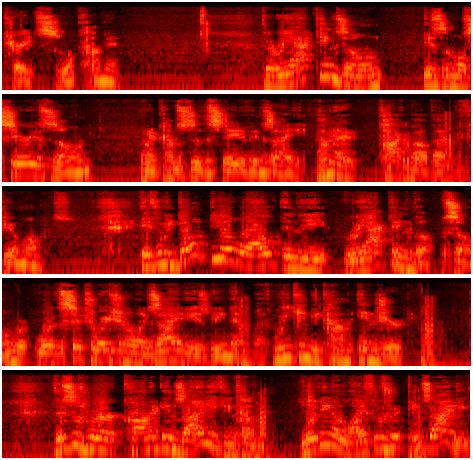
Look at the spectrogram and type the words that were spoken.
traits will come in. The reacting zone is the most serious zone when it comes to the state of anxiety. I'm going to talk about that in a few moments. If we don't deal well in the reacting zone, where, the situational anxiety is being dealt with, we can become injured. This is where chronic anxiety can come in living a life of anxiety.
